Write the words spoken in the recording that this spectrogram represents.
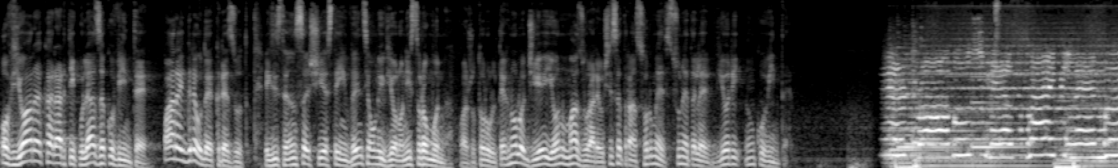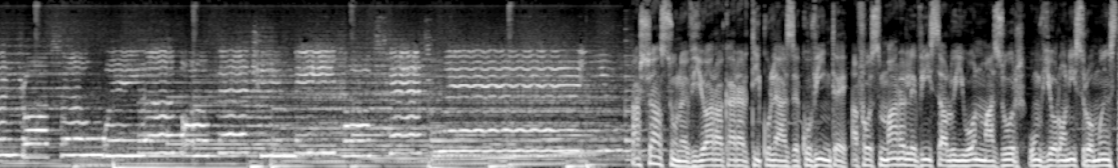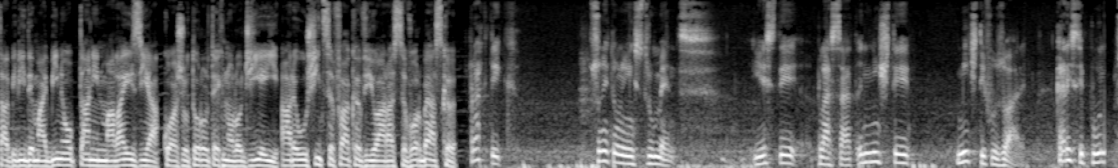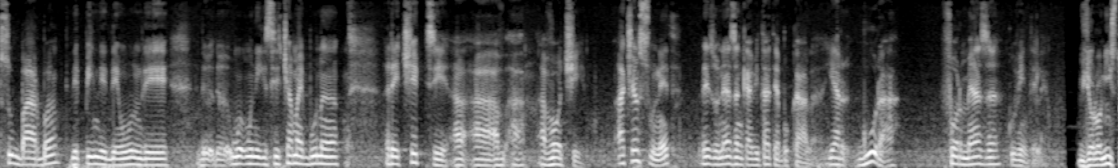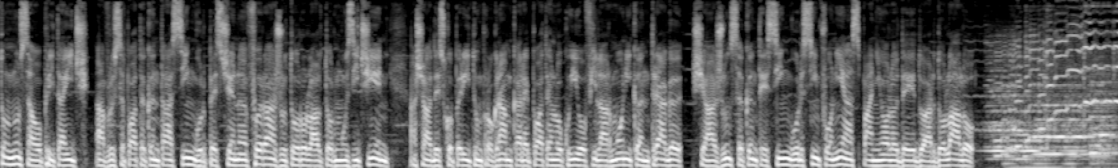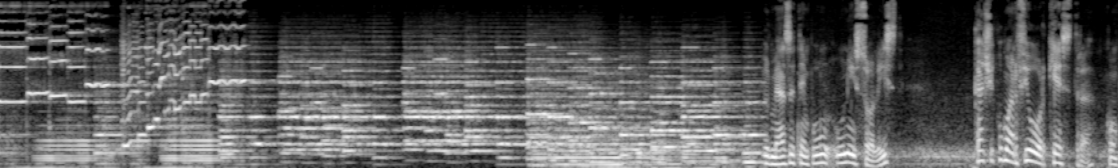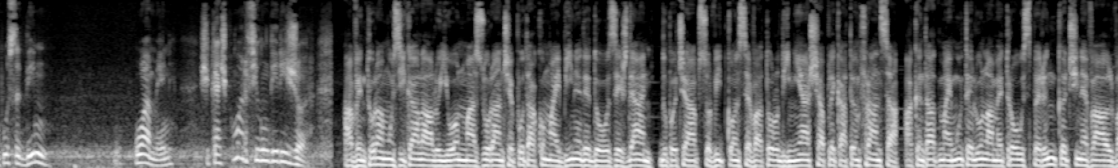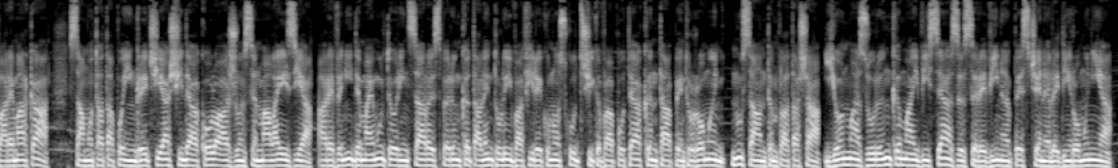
O vioară care articulează cuvinte. Pare greu de crezut. Există însă și este invenția unui violonist român. Cu ajutorul tehnologiei, Ion Mazur a reușit să transforme sunetele viorii în cuvinte. Așa sună vioara care articulează cuvinte. A fost marele vis al lui Ion Mazur, un violonist român stabilit de mai bine 8 ani în Malaezia. Cu ajutorul tehnologiei a reușit să facă vioara să vorbească. Practic, sunetul unui instrument este plasat în niște mici difuzoare care se pun sub barbă, depinde de unde, de, de, unde este cea mai bună recepție a, a, a, a vocii. Acel sunet rezonează în cavitatea bucală, iar gura formează cuvintele. Violonistul nu s-a oprit aici. A vrut să poată cânta singur pe scenă, fără ajutorul altor muzicieni. Așa a descoperit un program care poate înlocui o filarmonică întreagă și a ajuns să cânte singur Sinfonia spaniolă de Eduardo Lalo. Urmează timpul unui solist ca și cum ar fi o orchestră compusă din oameni și ca și cum ar fi un dirijor. Aventura muzicală a lui Ion Mazur a început acum mai bine de 20 de ani. După ce a absolvit conservatorul din Iași și a plecat în Franța. A cântat mai multe luni la metrou sperând că cineva îl va remarca. S-a mutat apoi în Grecia și de acolo a ajuns în Malaezia. A revenit de mai multe ori în țară sperând că talentul lui va fi recunoscut și că va putea cânta pentru români. Nu s-a întâmplat așa. Ion Mazur încă mai visează să revină pe scenele din România.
